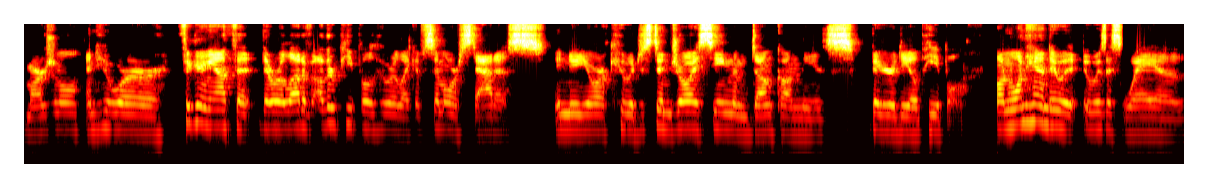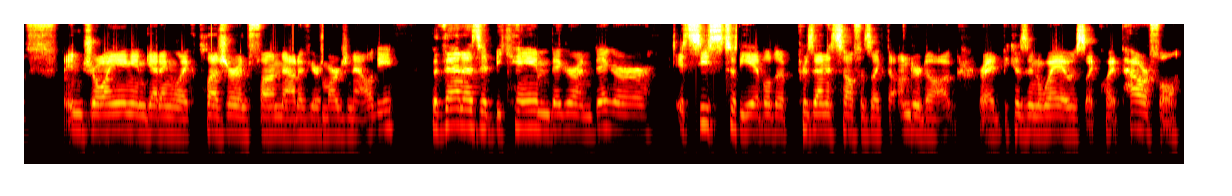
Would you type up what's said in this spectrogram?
marginal and who were figuring out that there were a lot of other people who were like of similar status in New York who would just enjoy seeing them dunk on these bigger deal people. On one hand, it, it was this way of enjoying and getting like pleasure and fun out of your marginality. But then as it became bigger and bigger, it ceased to be able to present itself as like the underdog, right? Because in a way it was like quite powerful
